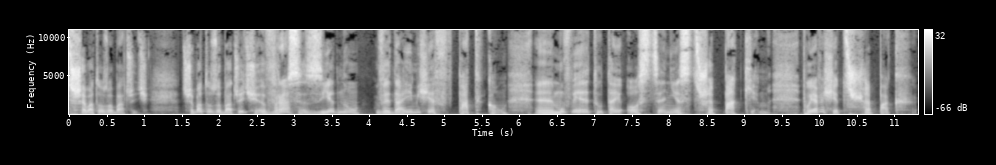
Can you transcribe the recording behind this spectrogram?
Trzeba to zobaczyć. Trzeba to zobaczyć wraz z jedną, wydaje mi się, wpadką. E, mówię tutaj o scenie z trzepakiem. Pojawia się trzepak,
